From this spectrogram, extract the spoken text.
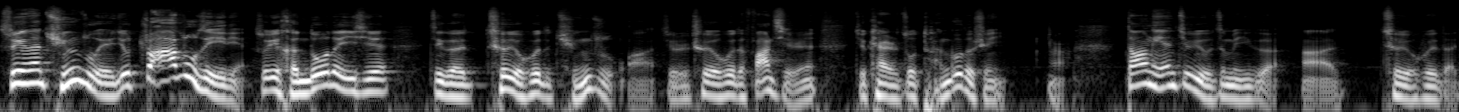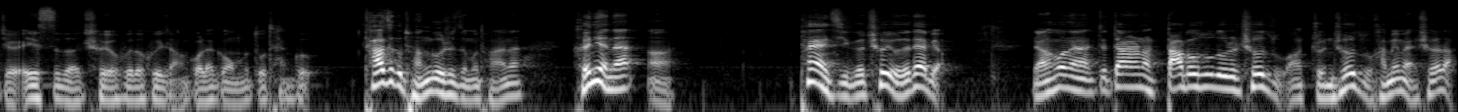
所以呢，群主也就抓住这一点，所以很多的一些这个车友会的群主啊，就是车友会的发起人就开始做团购的生意啊。当年就有这么一个啊车友会的，就是 A 四的车友会的会长过来跟我们做团购。他这个团购是怎么团呢？很简单啊。派几个车友的代表，然后呢，这当然了，大多数都是车主啊，准车主还没买车的。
